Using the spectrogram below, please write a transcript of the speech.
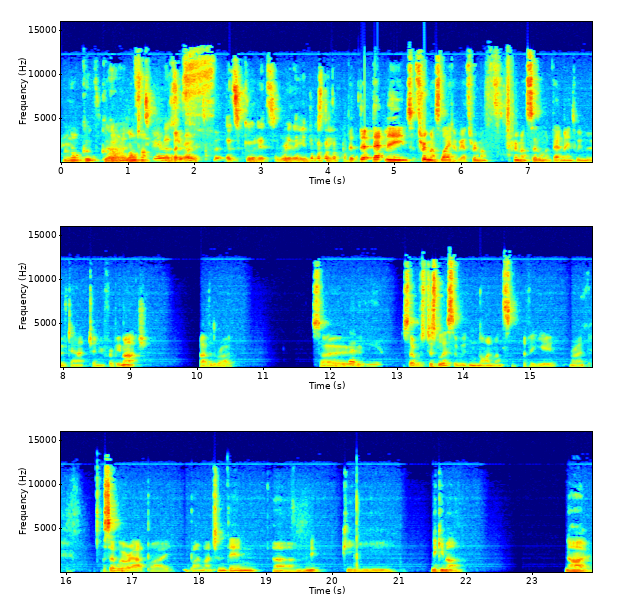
for A long, could, could go on a long time. Terrible, That's isn't right. That's good. It's really interesting. But that, that means three months later, we had three months three months settlement. That means we moved out January, February, March over the road. About a So year. so it was just less than nine months of a year, right? So we were out by by March, and then um, Nikki Nikki Ma. No,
